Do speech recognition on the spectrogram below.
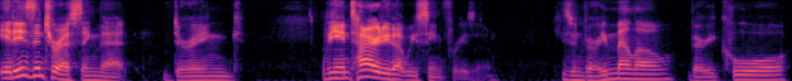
it is interesting that during the entirety that we've seen Frieza, he's been very mellow, very cool.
